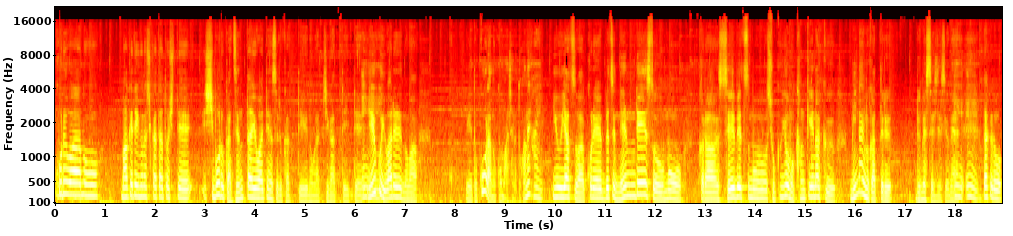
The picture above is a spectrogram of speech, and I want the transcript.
これはあのマーケティングの仕方として絞るか全体を相手にするかっていうのが違っていて、よく言われるのは、えーと、コーラのコマーシャルとかね、はい、いうやつはこれ別に年齢層もから性別も職業も関係なくみんなに向かってるメッセージですよね。だけど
